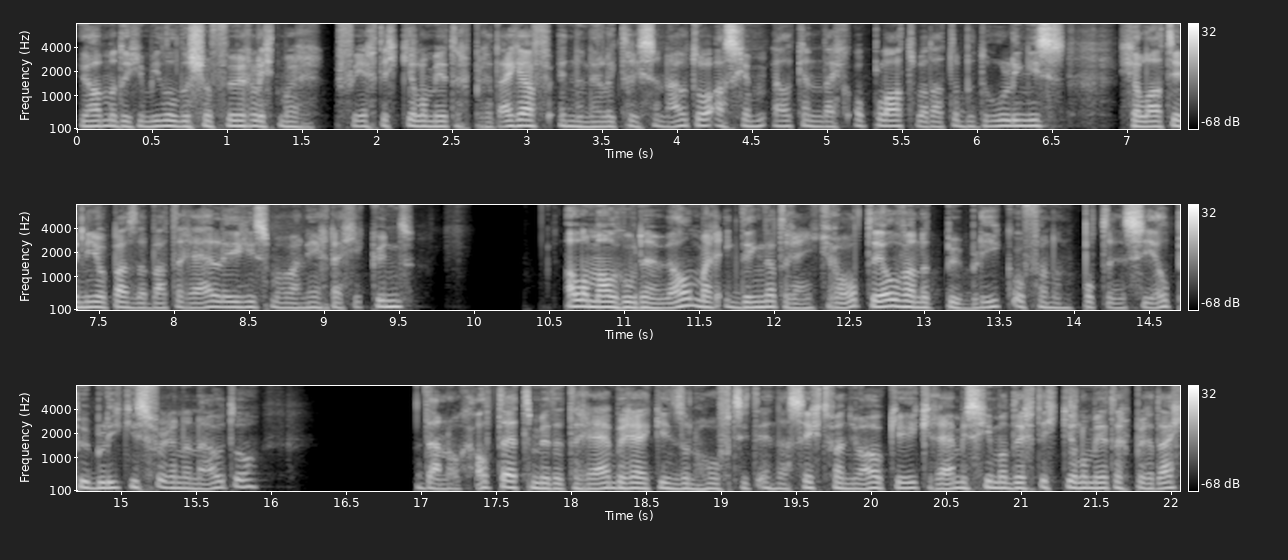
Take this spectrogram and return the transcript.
ja, maar de gemiddelde chauffeur legt maar 40 kilometer per dag af en een elektrische auto, als je hem elke dag oplaadt, wat dat de bedoeling is, je laat je niet op als de batterij leeg is, maar wanneer dat je kunt. Allemaal goed en wel, maar ik denk dat er een groot deel van het publiek of van een potentieel publiek is voor een auto dat nog altijd met het rijbereik in zijn hoofd zit en dat zegt van ja, oké, ik rij misschien maar 30 kilometer per dag,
